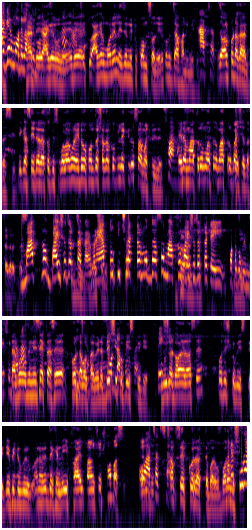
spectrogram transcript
আগের মডেল হ্যাঁ আপনি এটা আগের মডেল এটা আচ্ছা, একটু আগের মডেল এই জন্য একটু কম চলে এটা কিন্তু জাপানি মেশিন আচ্ছা আচ্ছা। অল্প টাকা রাখতেছি ঠিক আছে এটার এত কিছু বলা হবে না, এটাও পঞ্চাশ হাজার কপি লিখিত ছয় মাস ফ্রিজে এটা মাত্র মাত্র মাত্র বাইশ হাজার টাকা রাখতেছি। মাত্র বাইশ হাজার জি, মানে এত কিছু একটার মধ্যে আছে মাত্র হ্যাঁ, বাইশ জি। হাজার টাকা এই ফটোকপি মেশিন তারপরে যে নিচে একটা আছে ফোর নিচে, ডাবল ফাইভ এটা বেশি কপি স্পিডে দুইটা। ডয়ার আছে পঁচিশ কপি স্পিড এপি টু মানে দেখেন এই ফাইল ফাংশন সব আছে। ও, আচ্ছা, আচ্ছা। সব সেভ করে রাখতে পারব বড় মানে মেশিন পুরো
